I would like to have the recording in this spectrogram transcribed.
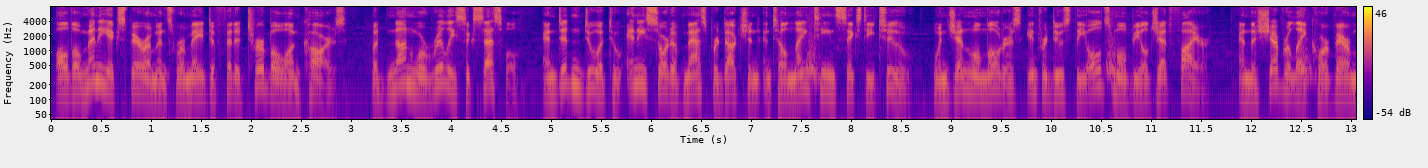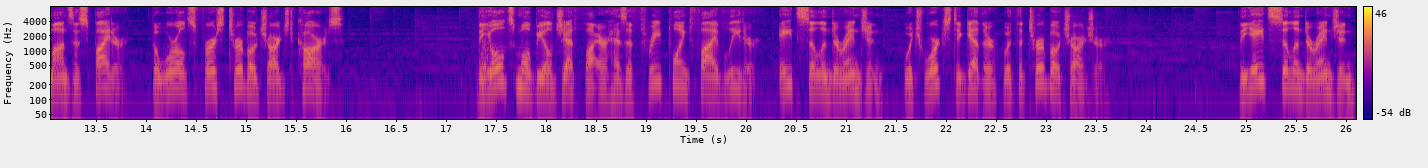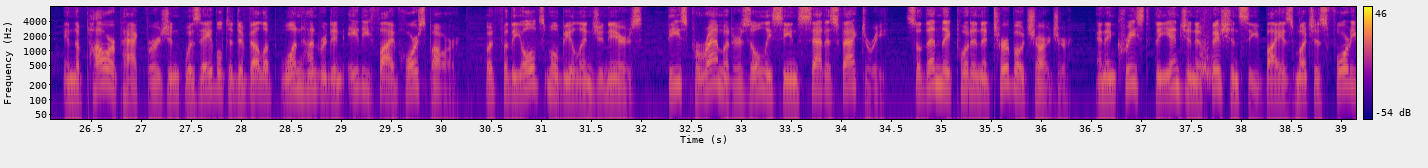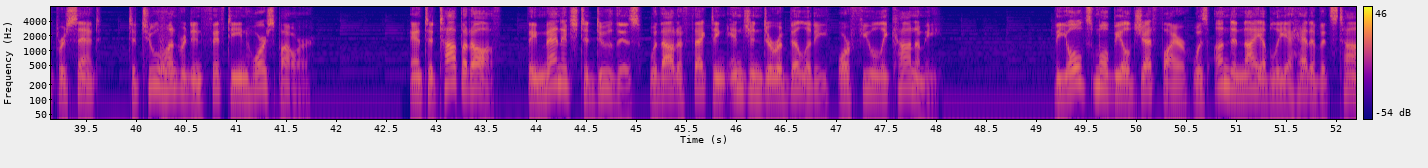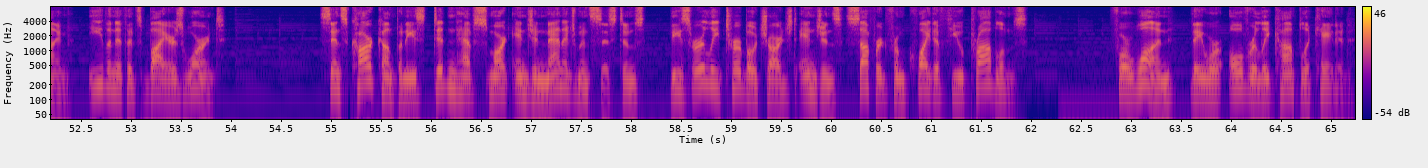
Although many experiments were made to fit a turbo on cars, but none were really successful, and didn't do it to any sort of mass production until 1962, when General Motors introduced the Oldsmobile Jetfire, and the Chevrolet Corvair Monza Spyder, the world's first turbocharged cars. The Oldsmobile Jetfire has a 3.5-liter, 8-cylinder engine, which works together with the turbocharger. The 8-cylinder engine, in the Power Pack version was able to develop 185 horsepower, but for the Oldsmobile engineers, these parameters only seemed satisfactory, so then they put in a turbocharger, and increased the engine efficiency by as much as 40%, to 215 horsepower. And to top it off, they managed to do this without affecting engine durability or fuel economy. The Oldsmobile Jetfire was undeniably ahead of its time, even if its buyers weren't. Since car companies didn't have smart engine management systems, these early turbocharged engines suffered from quite a few problems. For one, they were overly complicated.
